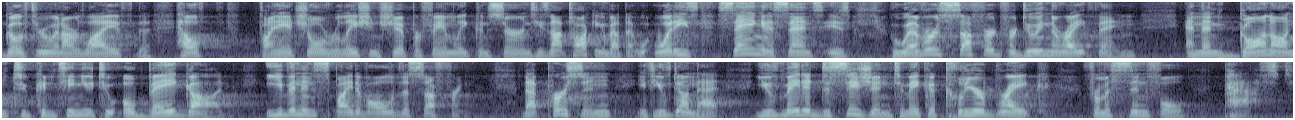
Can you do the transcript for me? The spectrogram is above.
go through in our life, the health financial relationship or family concerns. He's not talking about that. What he's saying, in a sense, is whoever's suffered for doing the right thing and then gone on to continue to obey God, even in spite of all of the suffering, that person, if you've done that, you've made a decision to make a clear break from a sinful past.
